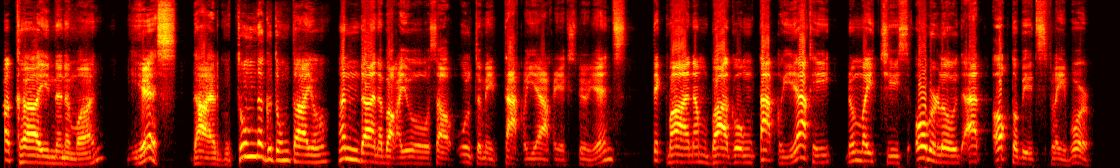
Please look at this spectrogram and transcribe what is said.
Kakain na naman? Yes! Dahil gutom na gutom tayo, handa na ba kayo sa Ultimate Takoyaki Experience? Tikman ang bagong takoyaki na may cheese overload at octobits flavor.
